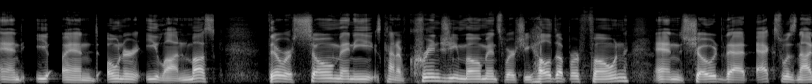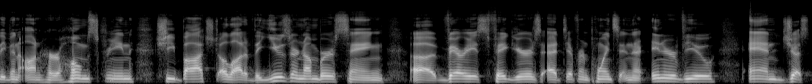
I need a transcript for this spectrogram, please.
and and owner Elon Musk. There were so many kind of cringy moments where she held up her phone and showed that X was not even on her home screen. She botched a lot of the user numbers, saying uh, various figures at different points in the interview, and just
